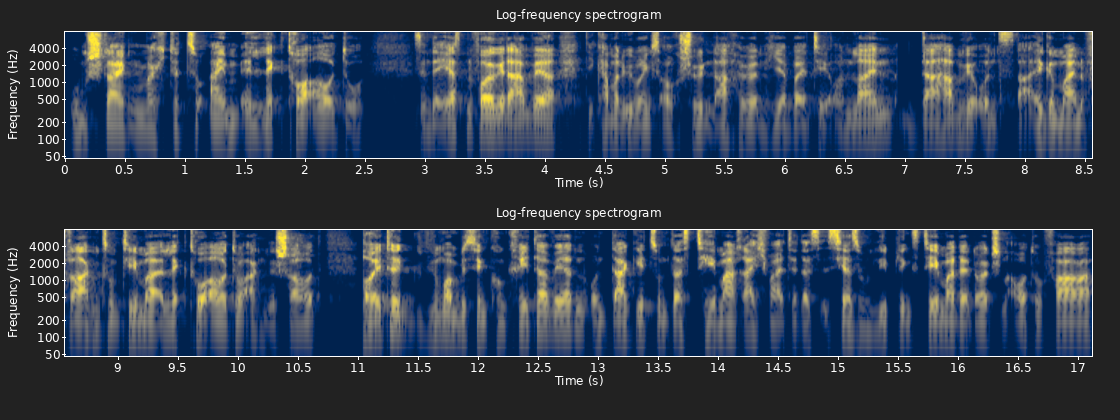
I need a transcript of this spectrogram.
umsteigen möchte zu einem Elektroauto. In der ersten Folge, da haben wir, die kann man übrigens auch schön nachhören hier bei T-Online, da haben wir uns allgemeine Fragen zum Thema Elektroauto angeschaut. Heute will wir ein bisschen konkreter werden und da geht es um das Thema Reichweite. Das ist ja so ein Lieblingsthema der deutschen Autofahrer,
